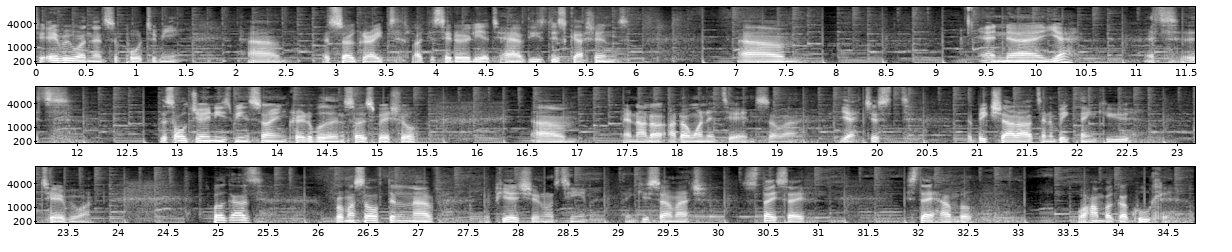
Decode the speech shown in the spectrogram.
to everyone that supported me. Um, it's so great, like I said earlier, to have these discussions. Um, and uh, yeah, it's it's this whole journey has been so incredible and so special. Um, and I don't I don't want it to end. So uh, yeah, just a big shout out and a big thank you to everyone. Well, guys, for myself, Dylan Love, the PH Journals team, thank you so much. Stay safe, stay humble. Wahamba. Cheers.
